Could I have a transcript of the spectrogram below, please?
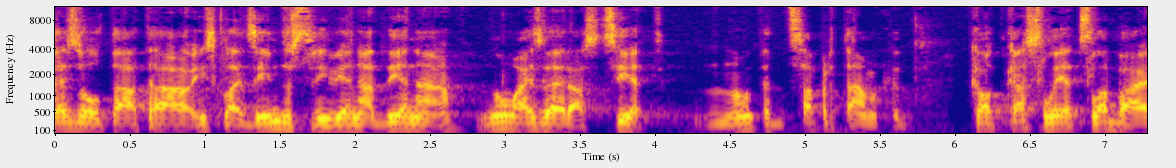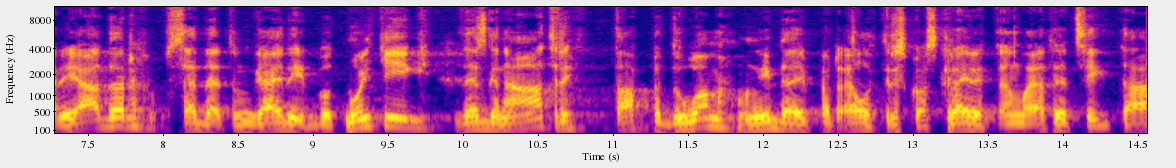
Rezultātā izklaides industrija vienā dienā nu, aizvērās ciet. Nu, tad sapratām, ka kaut kas lietas labā ir jādara, sēdēt un gaidīt būtu muļķīgi. Diezgan ātri tapa doma un ideja par elektrisko skrejriteni, lai attiecīgi tā,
